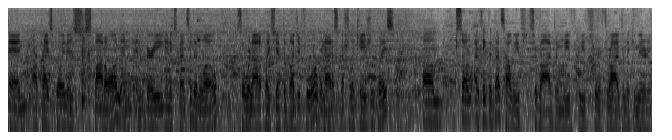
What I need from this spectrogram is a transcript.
and our price point is spot on and, and very inexpensive and low. So we're not a place you have to budget for. We're not a special occasion place. Um, so I think that that's how we've survived and we've, we've sort of thrived in the community.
